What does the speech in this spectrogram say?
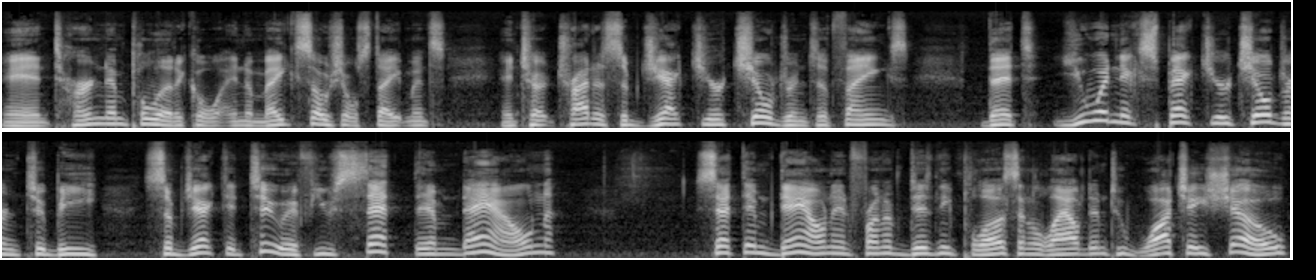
and turn them political and to make social statements and to try to subject your children to things that you wouldn't expect your children to be subjected to if you set them down set them down in front of Disney Plus and allowed them to watch a show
